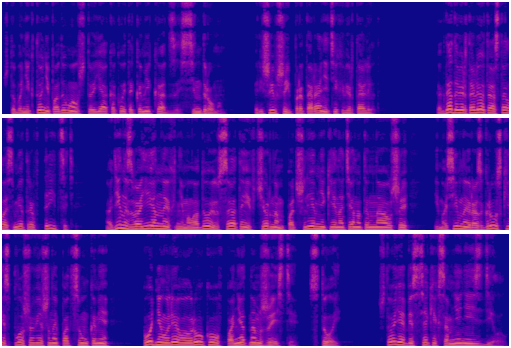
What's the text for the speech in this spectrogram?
чтобы никто не подумал, что я какой-то камикадзе с синдромом, решивший протаранить их вертолет. Когда до вертолета осталось метров 30, один из военных, немолодой, усатый, в черном подшлемнике, натянутым на уши, и массивной разгрузке, сплошь увешанной подсумками, поднял левую руку в понятном жесте «Стой!», что я без всяких сомнений и сделал.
